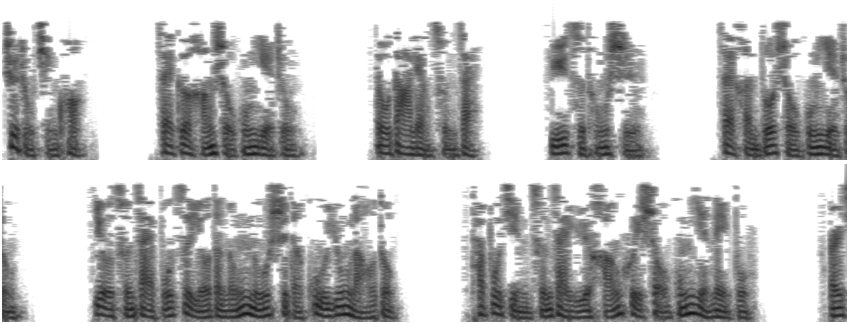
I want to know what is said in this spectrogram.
这种情况在各行手工业中都大量存在。与此同时，在很多手工业中。又存在不自由的农奴式的雇佣劳动，它不仅存在于行会手工业内部，而且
